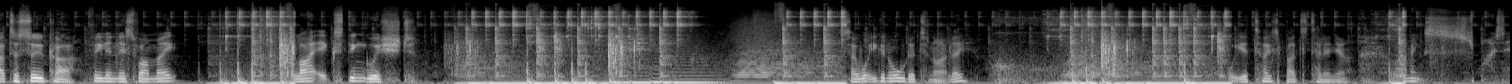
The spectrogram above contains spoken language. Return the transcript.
Out to Suka. Feeling this one, mate. Light extinguished. So, what are you going to order tonight, Lee? What are your taste buds telling you? Something spicy.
